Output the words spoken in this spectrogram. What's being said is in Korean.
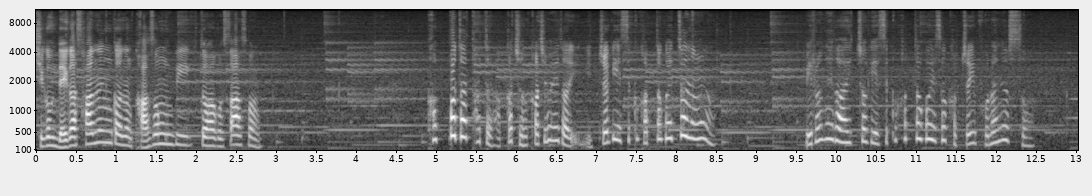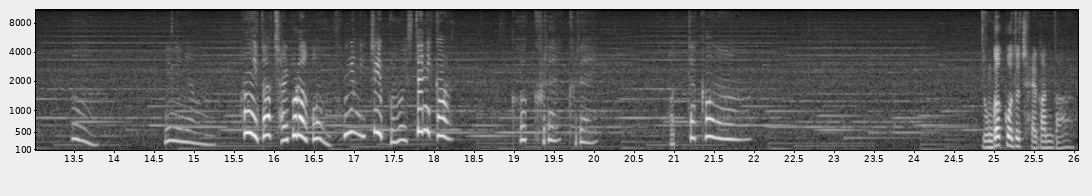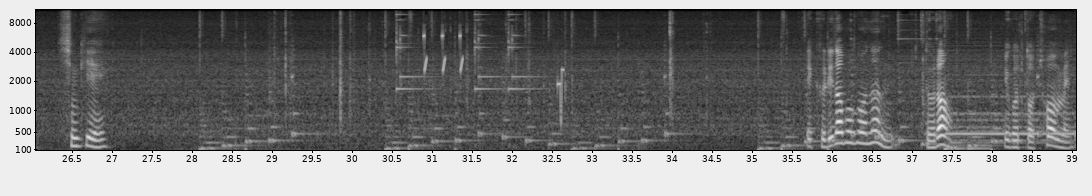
지금 내가 사는 거는 가성비도 하고 싸서 컵보다 다들 아까 전까지만 해도 이쪽에 있을 것 같다고 했잖아. 미련애가 이쪽에 있을 것 같다고 해서 갑자기 불안했어. 응 니니냥 흥이다 잘 보라고. 분명 이쪽에 불모 있을 테니까. 그 그래 그래. 어떡하나. 눈 감고도 잘 간다. 신기해 그리다 보면은 늘어. 이것도 처음엔.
